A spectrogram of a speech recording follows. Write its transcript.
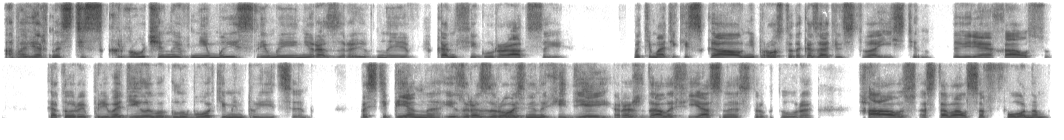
а поверхности скручены в немыслимые, неразрывные конфигурации. Математик искал не просто доказательства, а истину, доверяя хаосу, который приводил его к глубоким интуициям. Постепенно из разрозненных идей рождалась ясная структура. Хаос оставался фоном,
